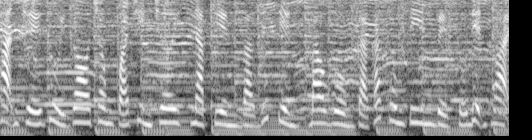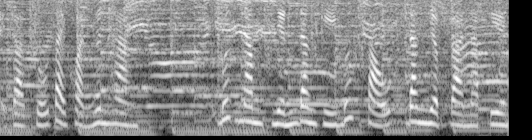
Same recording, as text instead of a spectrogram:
Hạn chế rủi ro trong quá trình chơi, nạp tiền và rút tiền, bao gồm cả các thông tin về số điện thoại và số tài khoản ngân hàng. Bước 5, nhấn đăng ký bước 6, đăng nhập và nạp tiền.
